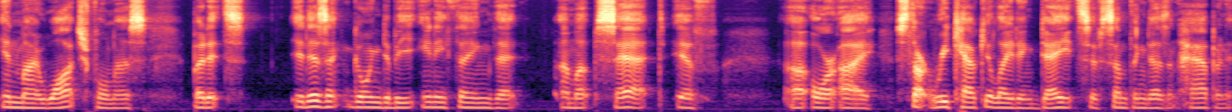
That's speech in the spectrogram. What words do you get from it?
in my watchfulness, but it's it isn't going to be anything that I'm upset if uh, or I start recalculating dates if something doesn't happen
